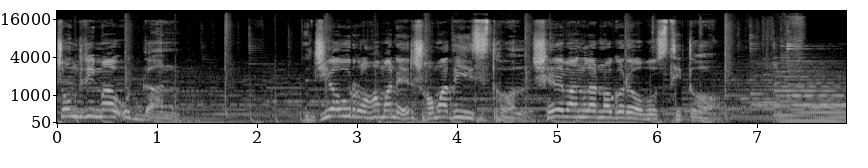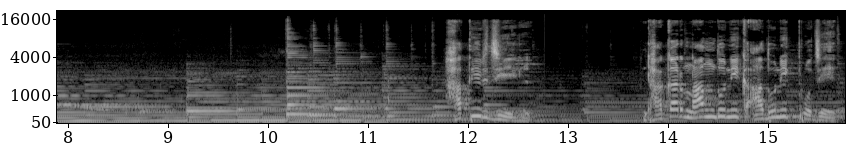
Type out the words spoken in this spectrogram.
চন্দ্রিমা উদ্যান। জিয়াউর রহমানের সমাধিস্থল, শেরেবাংলা নগরে অবস্থিত। হাতির ঝিল ঢাকার নান্দনিক আধুনিক প্রজেক্ট।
